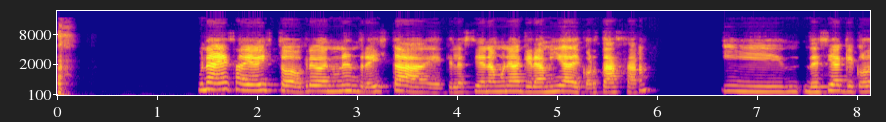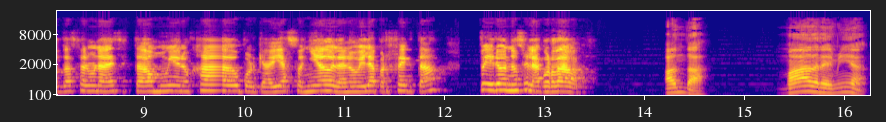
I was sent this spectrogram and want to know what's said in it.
Una vez había visto, creo, en una entrevista eh, que le hacían a una que era amiga de Cortázar, y decía que Cortázar una vez estaba muy enojado porque había soñado la novela perfecta, pero no se la acordaba. Anda, madre mía.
